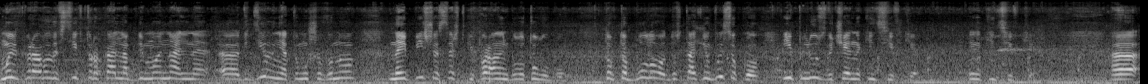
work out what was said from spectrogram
Ми відправили всіх в торакально-абдомінальне е, відділення, тому що воно найбільше все ж таки поранень було тулубу. Тобто було достатньо високо і плюс, звичайно, кінцівки. І кінцівки. Е,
